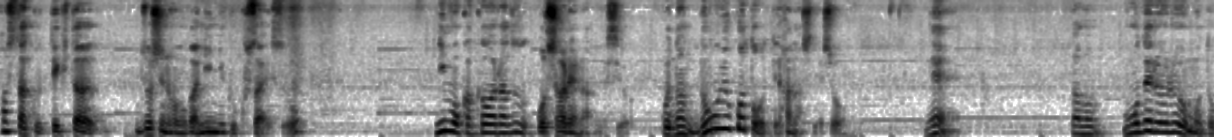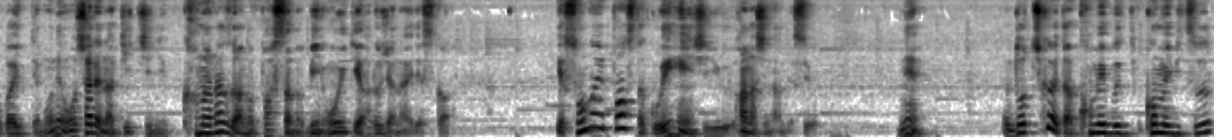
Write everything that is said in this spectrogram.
パスタ食ってきた女子の方がニンニク臭いですよ。にもかかわらずおしゃれなんですよ。これどういうことって話でしょねあのモデルルームとか行ってもねおしゃれなキッチンに必ずあのパスタの瓶置いてあるじゃないですか。いやそんなにパスタ食えへんしいう話なんですよ。ねどっちか言ったら米ぶ米びつ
